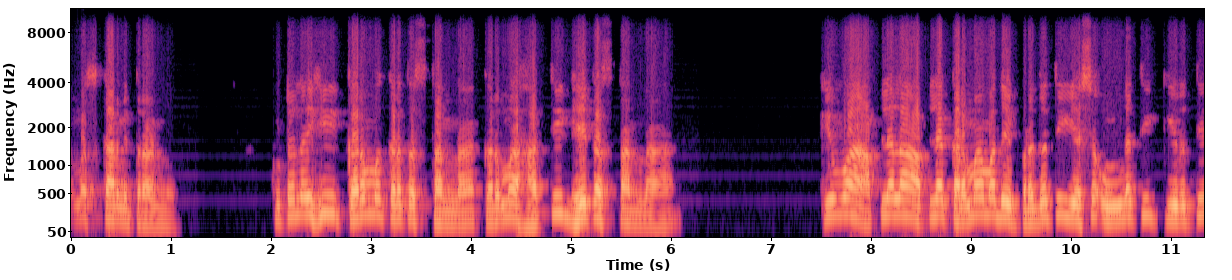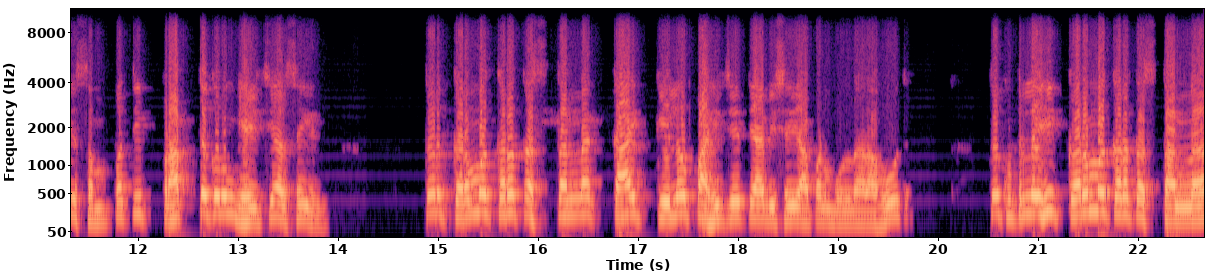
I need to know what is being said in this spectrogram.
नमस्कार मित्रांनो. कुठलंही कर्म करत असताना कर्म हाती घेत असताना किंवा आपल्याला आपल्या कर्मामध्ये प्रगती यश उन्नती कीर्ती संपत्ती प्राप्त करून घ्यायची असेल तर कर्म करत असताना काय केलं पाहिजे त्याविषयी आपण बोलणार आहोत. तर कुठलंही कर्म करत असताना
